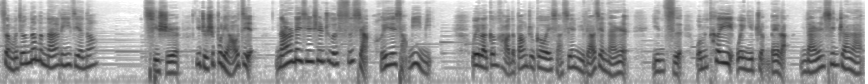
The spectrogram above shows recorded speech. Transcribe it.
怎么就那么难理解呢？其实你只是不了解男人内心深处的思想和一些小秘密。为了更好的帮助各位小仙女了解男人，因此我们特意为你准备了男人心专栏，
